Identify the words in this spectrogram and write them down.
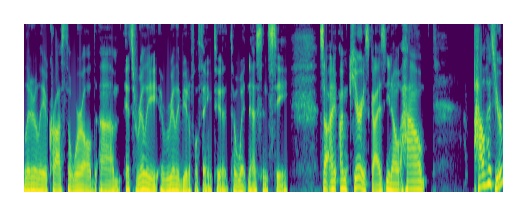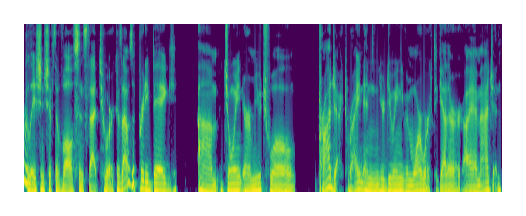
literally across the world, um, it's really a really beautiful thing to to witness and see. So I, I'm curious, guys. You know how how has your relationship evolved since that tour? Because that was a pretty big um, joint or mutual project, right? And you're doing even more work together, I imagine.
